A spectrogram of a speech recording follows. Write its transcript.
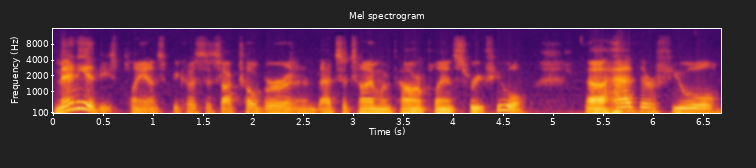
many of these plants, because it's October and that's a time when power plants refuel, uh, had their fuel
